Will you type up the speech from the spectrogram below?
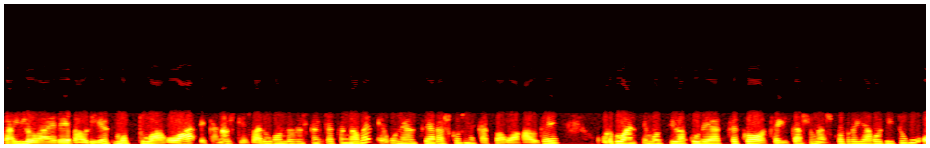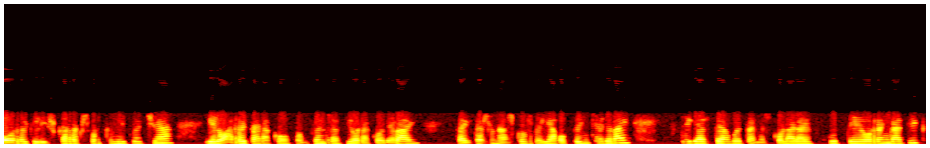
bai loa ere, ba hori ez, motuagoa, eta noski, ez badu gondo deskantzatzen gabe, egunean zehar askoz nekatuagoa gaude, orduan emozioak kudeatzeko zailtasun askoz gehiago ditugu, horrek liskarrak sortzen ditu etxean, gero arretarako, konzentraziorako ere bai, zailtasun askoz gehiago pentsa ere bai, zei aste hauetan eskolara ezkute horrengatik,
